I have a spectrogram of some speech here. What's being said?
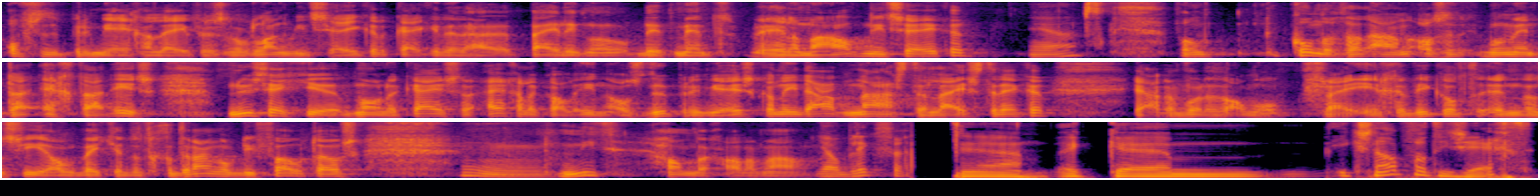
Of ze de premier gaan leveren is nog lang niet zeker. Kijk je naar de peilingen op dit moment helemaal niet zeker. Ja. Van, kondig dat aan als het moment daar echt daar is. Nu zet je Mona Keizer eigenlijk al in als de premierskandidaat... naast de lijsttrekker. Ja, dan wordt het allemaal vrij ingewikkeld. En dan zie je al een beetje dat gedrang op die foto's. Niet handig allemaal. Jouw blik ver- Ja, ik, ehm, ik snap wat hij zegt.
